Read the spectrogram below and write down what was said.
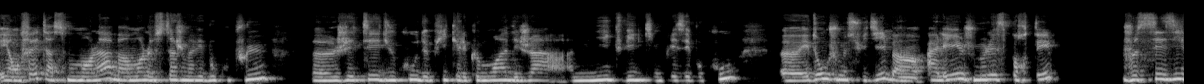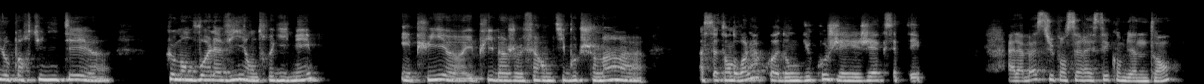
et, en fait, à ce moment-là, ben moi, le stage m'avait beaucoup plu. J'étais du coup depuis quelques mois déjà à Munich, ville qui me plaisait beaucoup. et donc, je me suis dit, ben allez, je me laisse porter. Je saisis l'opportunité que m'envoie la vie entre guillemets. Et puis, et puis, ben, je vais faire un petit bout de chemin à cet endroit-là, quoi. Donc, du coup, j'ai accepté. À la base, tu pensais rester combien de temps?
